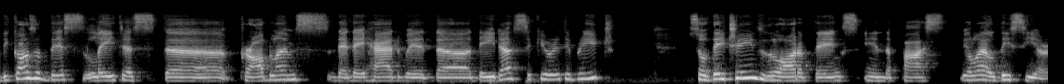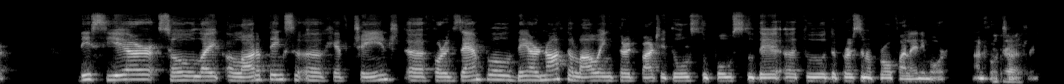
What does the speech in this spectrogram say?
because of this latest uh, problems that they had with the data security breach. So they changed a lot of things in the past, well, this year this year. So like a lot of things uh, have changed. Uh, for example they are not allowing third party tools to post to the uh, to the personal profile anymore unfortunately. Okay.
